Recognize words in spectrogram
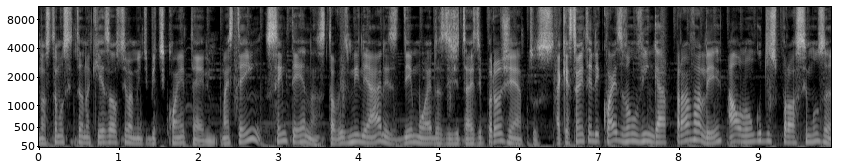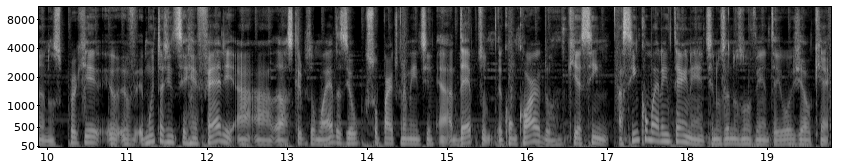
nós estamos citando aqui exaustivamente Bitcoin e Ethereum, mas tem centenas, talvez milhares de moedas digitais de projetos. A questão é entender quais vão vingar para valer ao longo dos próximos anos, porque eu, eu, muita gente se refere às criptomoedas e eu sou particularmente adepto, eu concordo que assim, assim como era a internet nos anos 90 e hoje é o que é,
